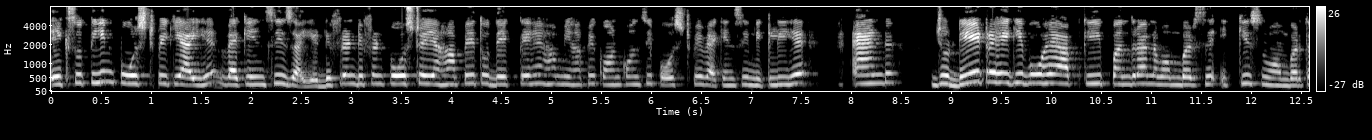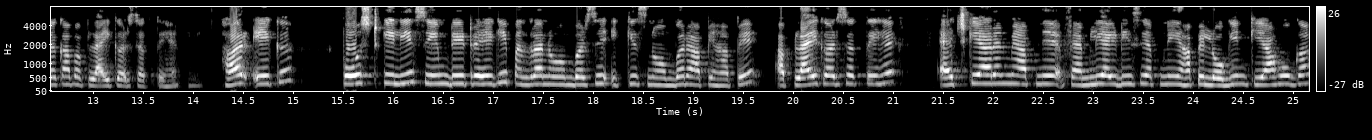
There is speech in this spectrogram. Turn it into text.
103 पोस्ट पे क्या आई है? वैकेंसीज आई है। डिफरेंट डिफरेंट पोस्ट है यहाँ पे। तो देखते हैं हम यहाँ पे कौन कौन सी पोस्ट पे वैकेंसी निकली है। एंड जो डेट रहेगी वो है आपकी 15 नवंबर से 21 नवंबर तक आप अप्लाई कर सकते हैं। हर एक पोस्ट के लिए सेम डेट रहेगी 15 नवंबर से 21 नवंबर आप यहाँ पे अप्लाई कर सकते हैं। एच के आर एन में आपने फैमिली आईडी से अपने यहाँ पे लॉगिन किया होगा।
